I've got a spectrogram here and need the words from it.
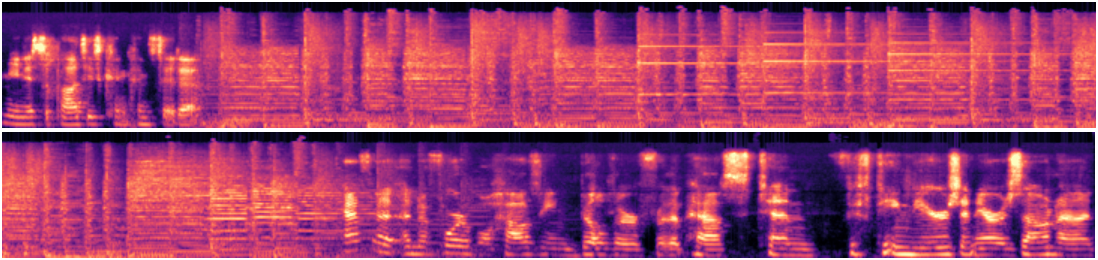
municipalities can consider. An affordable housing builder for the past 10, 15 years in Arizona,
